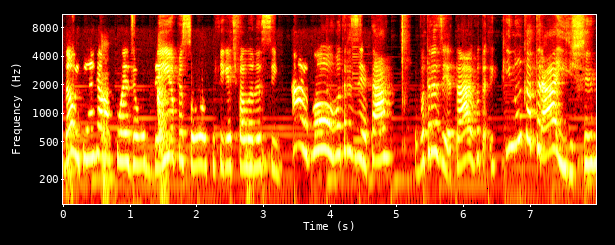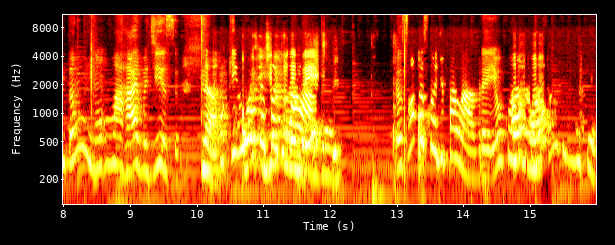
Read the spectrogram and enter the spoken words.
Não, e tem aquela coisa, eu odeio a pessoa que fica te falando assim, ah, eu vou, vou trazer, tá? Eu vou trazer, tá? Vou tra... E nunca traz. Então, uma raiva disso. Não, Porque hoje em dia eu lembrei. Eu sou uma pessoa de palavra. Eu, quando uhum.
